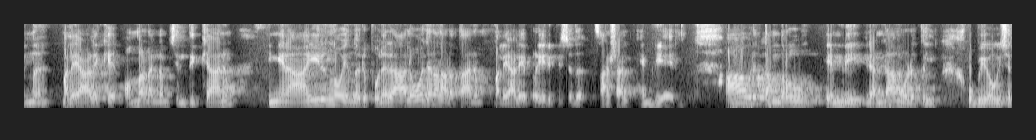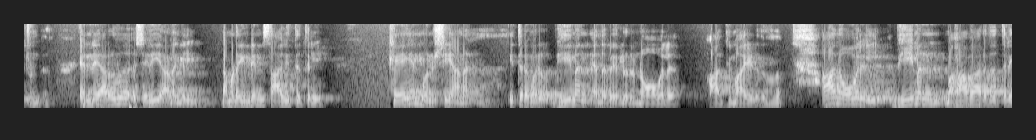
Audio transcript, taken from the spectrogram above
എന്ന് മലയാളിക്ക് ഒന്നടങ്കം ചിന്തിക്കാനും ഇങ്ങനെ ആയിരുന്നോ എന്നൊരു പുനരാലോചന നടത്താനും മലയാളിയെ പ്രേരിപ്പിച്ചത് സാക്ഷാൽ എം ഡി ആയിരുന്നു. ആ ഒരു തന്ത്രവും എം ഡി രണ്ടാം ഊഴത്തിൽ ഉപയോഗിച്ചിട്ടുണ്ട്. എന്റെ അറിവ് ശരിയാണെങ്കിൽ നമ്മുടെ ഇന്ത്യൻ സാഹിത്യത്തിൽ കെ എൻ മുൻഷിയാണ് ഇത്തരമൊരു ഭീമൻ എന്ന പേരിലൊരു നോവൽ ആദ്യമായി എഴുതുന്നത്. ആ നോവലിൽ ഭീമൻ മഹാഭാരതത്തിലെ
